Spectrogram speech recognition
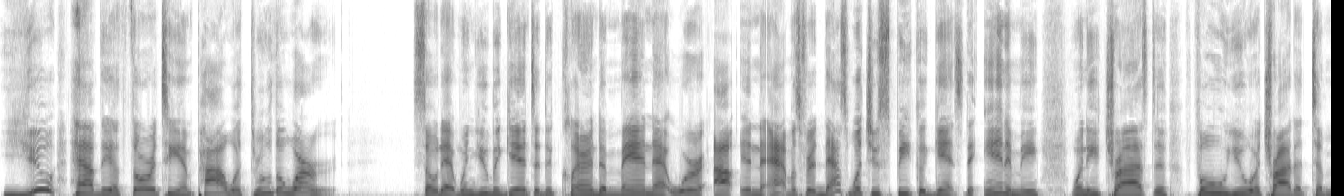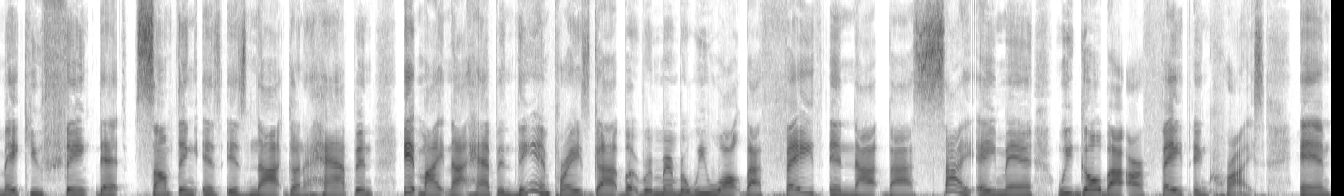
you have the authority and power through the word so that when you begin to declare and demand that word out in the atmosphere, that's what you speak against the enemy when he tries to fool you or try to, to make you think that something is, is not to happen. It might not happen then, praise God. But remember, we walk by faith and not by sight. Amen. We go by our faith in Christ. And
